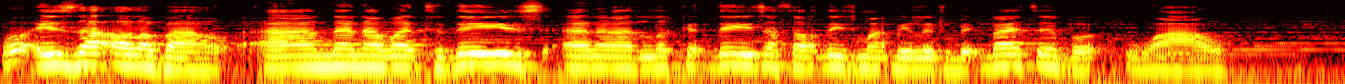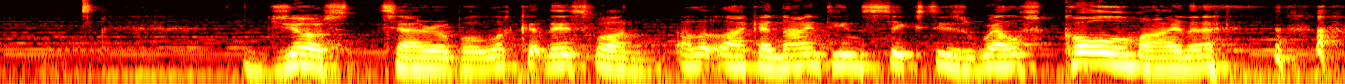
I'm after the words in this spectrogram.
what is that all about? And then I went to these and I had a look at these. I thought these might be a little bit better, but wow. Just terrible. Look at this one. I look like a 1960s Welsh coal miner.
